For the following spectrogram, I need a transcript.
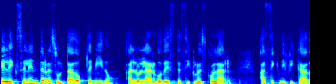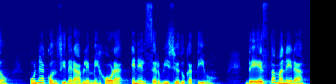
El excelente resultado obtenido a lo largo de este ciclo escolar ha significado una considerable mejora en el servicio educativo. De esta manera,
